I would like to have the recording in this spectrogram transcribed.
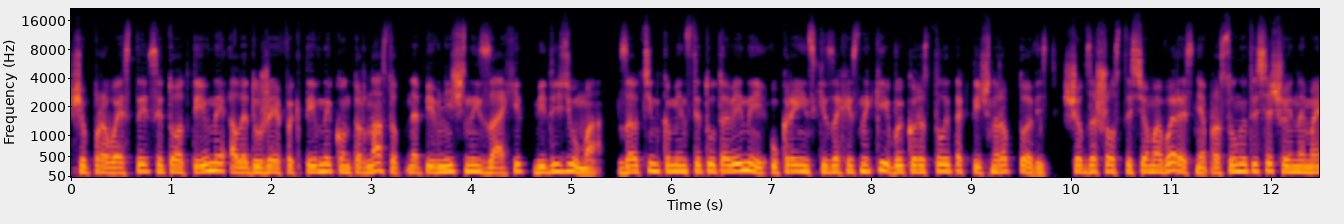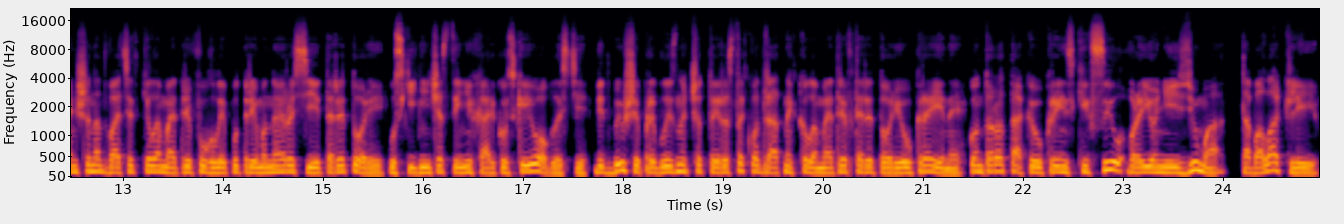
щоб провести ситуативний, але дуже ефективний контрнаступ на північний захід від Ізюма. За оцінками інституту війни, українські захисники використали тактичну раптовість, щоб за 6-7 вересня просунутися щонайменше на 20 кілометрів у глиб утриманої Росії території у східній частині Харківської області, відбивши приблизно 400 квадратних кілометрів території України. Контратаки українських сил в районі Ізюма та Балаклії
